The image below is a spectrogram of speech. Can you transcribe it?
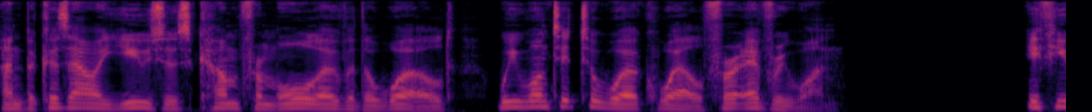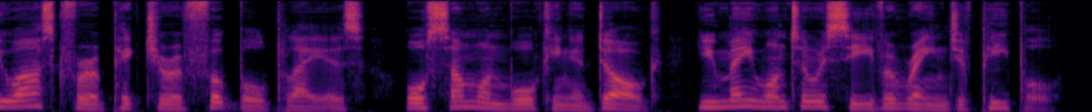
And because our users come from all over the world, we want it to work well for everyone. If you ask for a picture of football players or someone walking a dog, you may want to receive a range of people.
